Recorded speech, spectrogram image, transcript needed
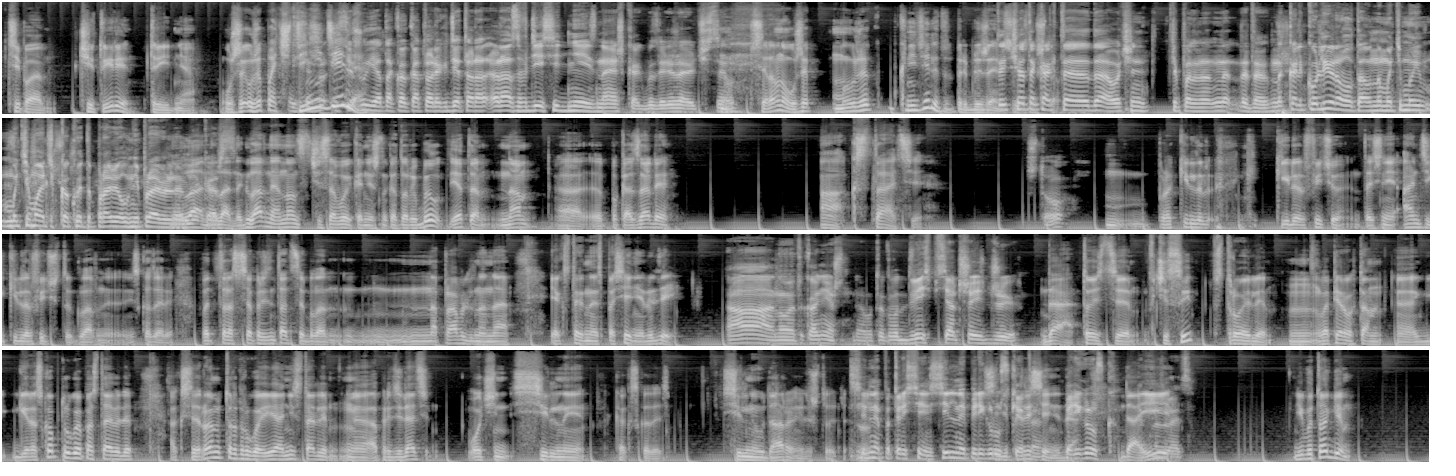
типа 4-3 дня. Уже, уже почти сижу, неделя. Сижу я такой, который где-то раз в 10 дней, знаешь, как бы заряжаю часы. Ну, все равно уже мы уже к неделе тут приближаемся. Ты что-то как-то, да, очень, типа, на, это, накалькулировал, там, на математику какой-то провел неправильно, ну, Ладно, ладно. Главный анонс часовой, конечно, который был, это нам а, показали... А, кстати... Что? Про киллер, киллер фичу, точнее, анти-киллер фичу, то главное, не сказали. В этот раз вся презентация была направлена на экстренное спасение людей. А, ну это, конечно, да, вот это вот 256G. Да, то есть э, в часы встроили, во-первых, там э, гироскоп другой поставили, акселерометр другой, и они стали э, определять очень сильные, как сказать, сильные удары или что это? Сильное ну, потрясение, сильная перегрузка. Сильное потрясение, это. да. Перегрузка. Да, и называется. И в итоге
